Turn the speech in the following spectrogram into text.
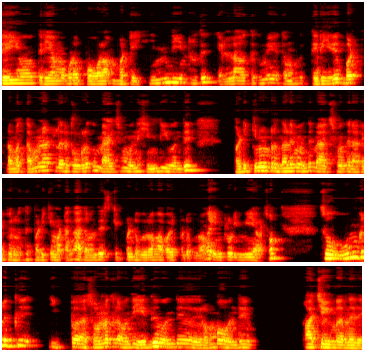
தெரியும். தெரியாமல் கூட போகலாம். பட் ஹிந்தின்றது எல்லாத்துக்குமே நமக்கு தெரியுது. பட் நம்ம தமிழ்நாட்டில் இருக்கவங்களுக்கு மேக்ஸிமம் வந்து ஹிந்தி வந்து படிக்கணும்னு இருந்தாலுமே வந்து மேக்ஸிமம் வந்து நிறைய பேர் வந்து படிக்க மாட்டாங்க. அதை வந்து ஸ்கிப் பண்ணிட்டு போயிடுவாங்க அவாய்ட் பண்ணிட்டு போயிடுவாங்க இன்க்ளூடிங் மீ ஆல்சோ ஸோ உங்களுக்கு இப்போ சொன்னதில் வந்து எது வந்து ரொம்ப வந்து ஆச்சரியமாக இருந்தது?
